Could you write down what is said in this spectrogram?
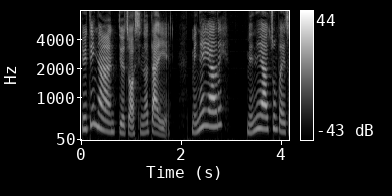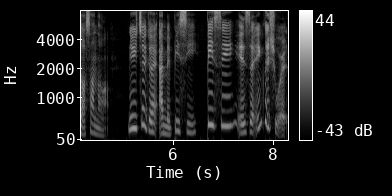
女顶男就造成了大业。明日夜呢？明日夜准备做啥呢？女最近也未变心。busy is an English word.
